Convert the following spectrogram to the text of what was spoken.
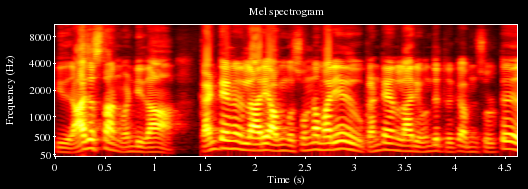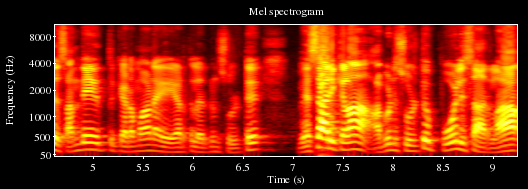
இது ராஜஸ்தான் வண்டி தான் கண்டெய்னர் லாரி அவங்க சொன்ன மாதிரியே கண்டெய்னர் லாரி வந்துட்டு இருக்கு அப்படின்னு சொல்லிட்டு சந்தேகத்துக்கு இடமான இடத்துல இருக்குன்னு சொல்லிட்டு விசாரிக்கலாம் அப்படின்னு சொல்லிட்டு போலீஸார்லாம்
